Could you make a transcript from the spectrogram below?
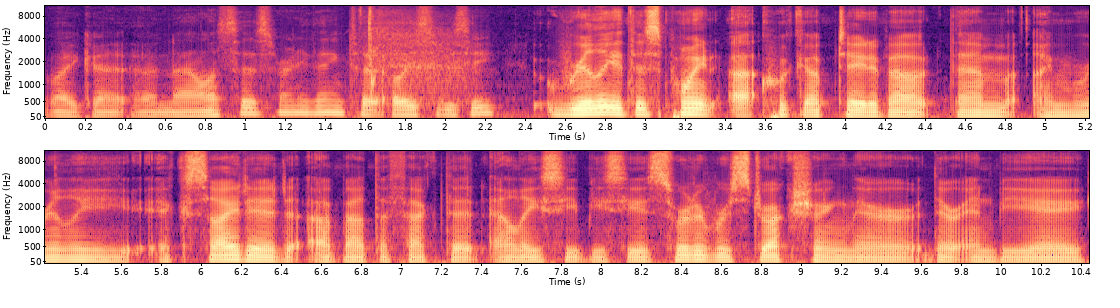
like an analysis or anything to LACBC? Really, at this point, a quick update about them. I'm really excited about the fact that LACBC is sort of restructuring their, their NBA,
